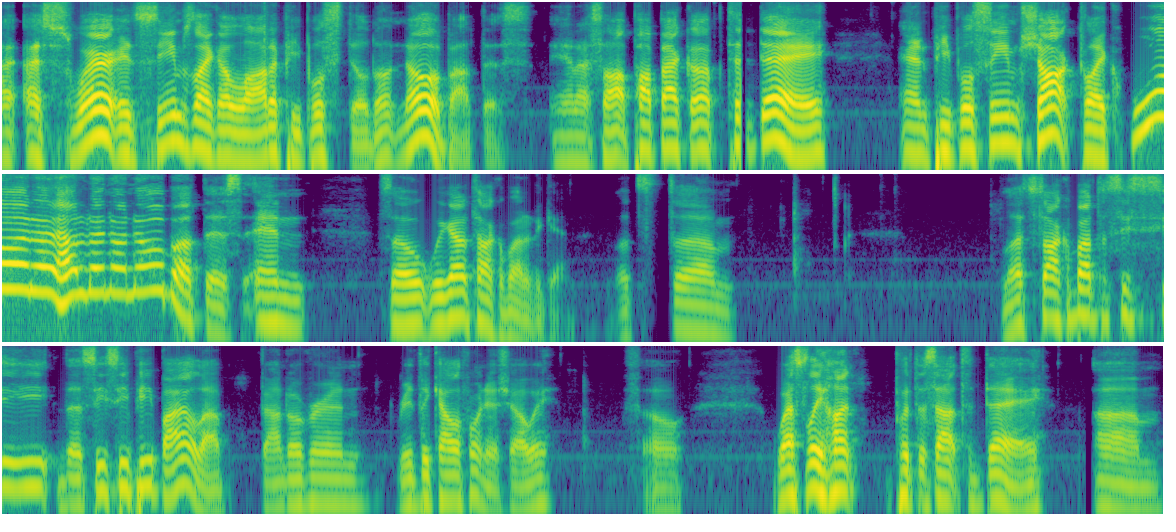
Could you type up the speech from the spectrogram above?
I, I swear it seems like a lot of people still don't know about this. And I saw it pop back up today, and people seemed shocked, like, what? How did I not know about this? And so we got to talk about it again. Let's um let's talk about the CCC the CCP biolab found over in Reedley, California, shall we? So Wesley Hunt put this out today. Um,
